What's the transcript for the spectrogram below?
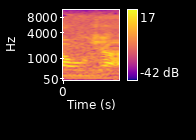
Alright, soldier, mark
